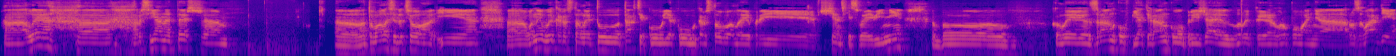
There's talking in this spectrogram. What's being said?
Але е, росіяни теж е, готувалися до цього, і е, вони використали ту тактику, яку використовували при в чеченській своїй війні. Бо коли зранку, в п'ятій ранку, приїжджає велике угрупування Росгвардії,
